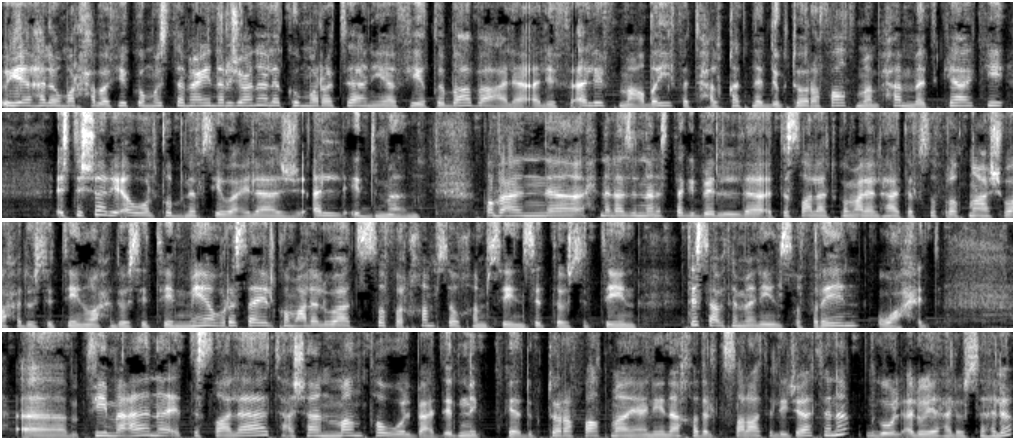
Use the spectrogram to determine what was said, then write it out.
ويا هلا ومرحبا فيكم مستمعين. رجعنا لكم مرة ثانية في طبابة على ألف ألف مع ضيفة حلقتنا الدكتورة فاطمة محمد كاكي استشاري أول طب نفسي وعلاج الإدمان. طبعا إحنا لازلنا نستقبل اتصالاتكم على الهاتف 012 61 61 100 ورسائلكم على الواتس 055 66 89 صفرين واحد. في معانا اتصالات عشان ما نطول بعد إذنك دكتورة فاطمة يعني ناخذ الاتصالات اللي جاتنا. نقول ألو يا هلا وسهلا.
